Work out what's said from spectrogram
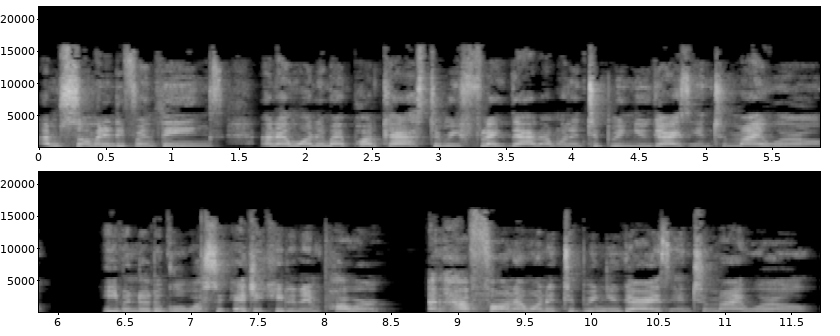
I'm so many different things. And I wanted my podcast to reflect that. I wanted to bring you guys into my world, even though the goal was to educate and empower and have fun. I wanted to bring you guys into my world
